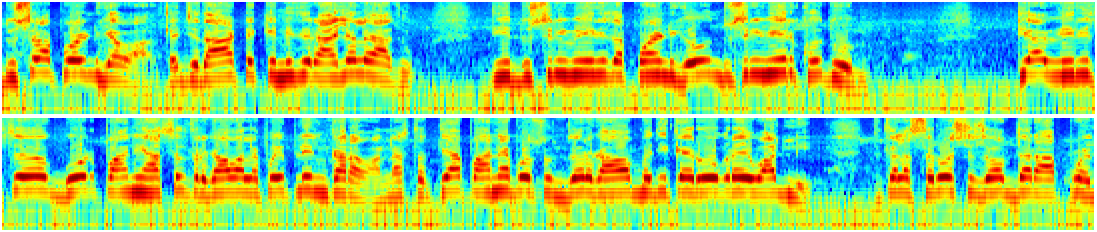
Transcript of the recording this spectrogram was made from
दुसरा पॉईंट घ्यावा. त्यांचे दहा टक्के निधी राहिलेला आहे अजून. ती दुसरी विहिरीचा पॉईंट घेऊन दुसरी विहीर खोदून त्या विहिरीचं गोड पाणी असेल तर गावाला पाईपलाईन करावा नसतं त्या पाण्यापासून जर गावामध्ये काही रोगराई वाढली तर त्याला सर्वस्व जबाबदार आपण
